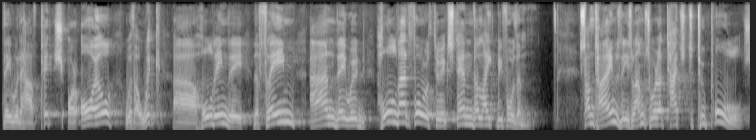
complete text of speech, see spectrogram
they would have pitch or oil with a wick uh, holding the, the flame, and they would hold that forth to extend the light before them. Sometimes these lamps were attached to poles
